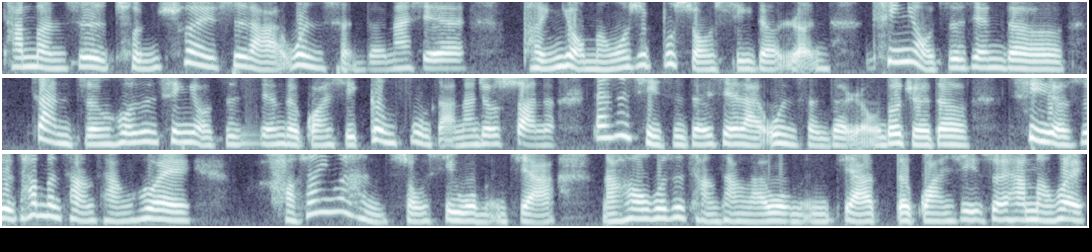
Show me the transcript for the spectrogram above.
他们是纯粹是来问神的那些朋友们，或是不熟悉的人，亲友之间的。战争或是亲友之间的关系更复杂，那就算了。但是其实这些来问神的人，我都觉得气的是，他们常常会好像因为很熟悉我们家，然后或是常常来我们家的关系，所以他们会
